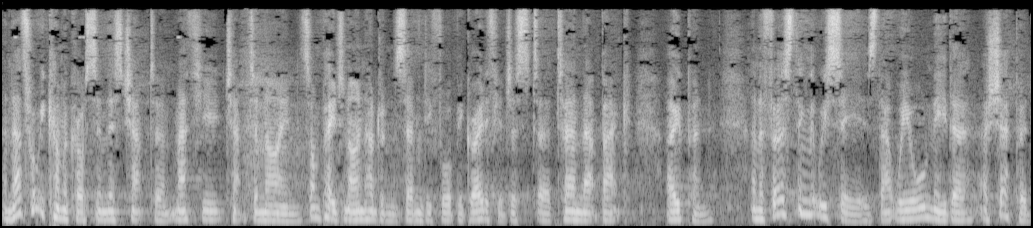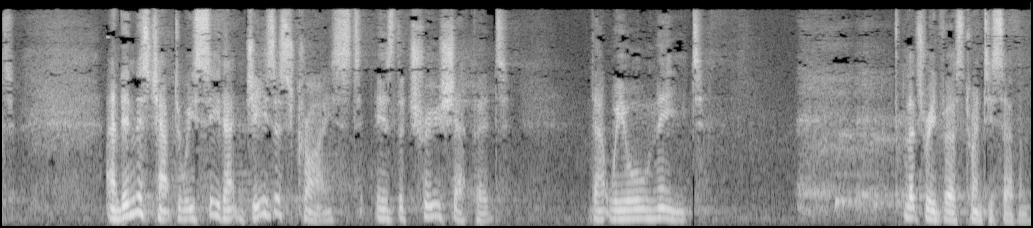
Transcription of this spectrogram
And that's what we come across in this chapter, Matthew chapter 9. It's on page 974. It'd be great if you just uh, turn that back open. And the first thing that we see is that we all need a, a shepherd. And in this chapter, we see that Jesus Christ is the true shepherd that we all need. Let's read verse 27.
